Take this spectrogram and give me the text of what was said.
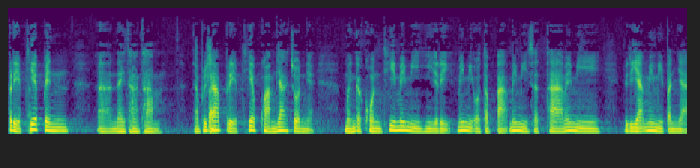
เปรียบเทียบเป็นอ่าในทางธรรมนะพระเจ้าเปรียบเทียบความยากจนเนี่ย เหมือนกับคนที่ไม่มีฮีริ ไม่มีโอตตปะ ไม่มีศรัทธา ไม่มี วิริยะไม่มีปัญญา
